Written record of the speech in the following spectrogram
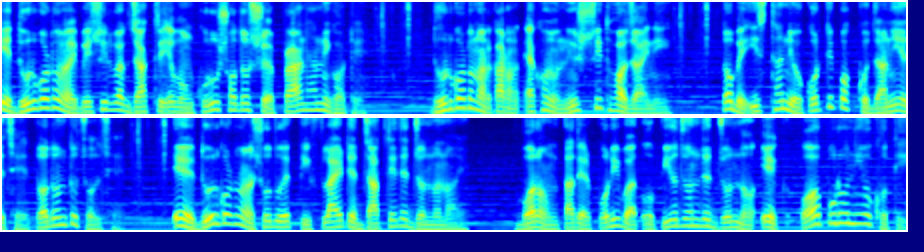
এ দুর্ঘটনায় বেশিরভাগ যাত্রী এবং কুরু সদস্যের প্রাণহানি ঘটে। দুর্ঘটনার কারণ এখনও নিশ্চিত হওয়া যায়নি। তবে স্থানীয় কর্তৃপক্ষ জানিয়েছে তদন্ত চলছে। এ দুর্ঘটনা শুধু একটি ফ্লাইটের যাত্রীদের জন্য নয়, বরং তাদের পরিবার ও প্রিয়জনদের জন্য এক অপূরণীয় ক্ষতি।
